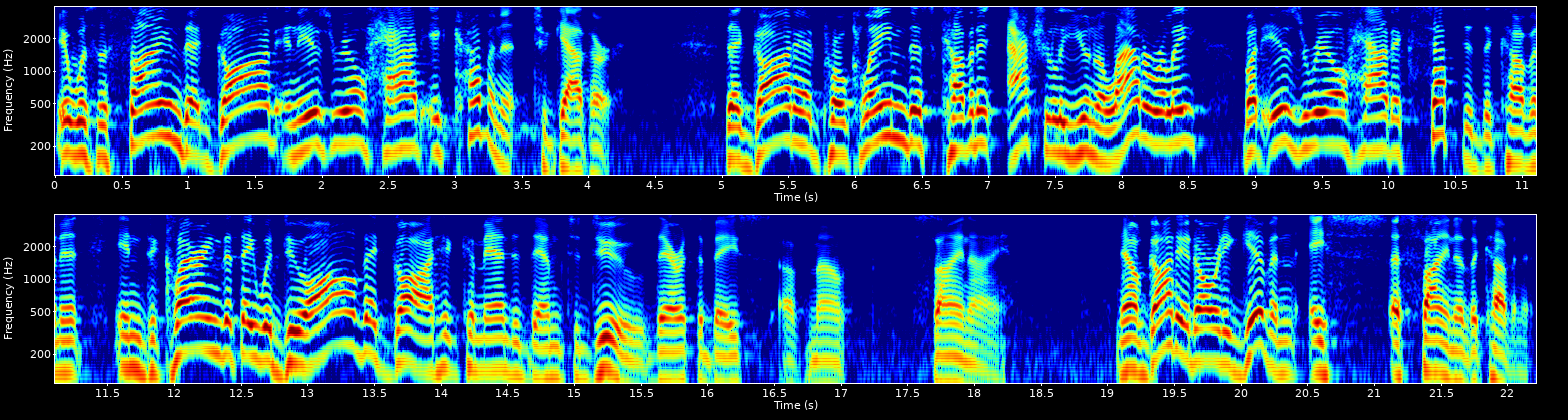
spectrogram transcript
It was a sign that God and Israel had a covenant together. That God had proclaimed this covenant actually unilaterally but Israel had accepted the covenant in declaring that they would do all that God had commanded them to do there at the base of Mount Sinai. Now, God had already given a, a sign of the covenant,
